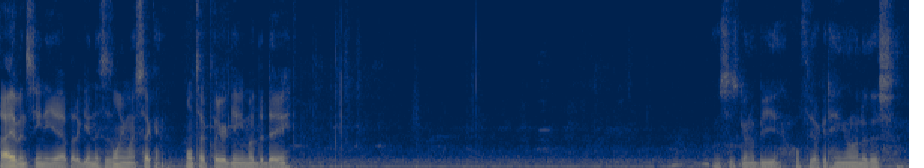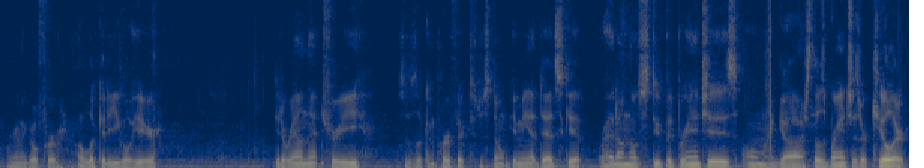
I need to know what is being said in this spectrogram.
I haven't seen it yet, but again, this is only my second multiplayer game of the day. This is going to be, hopefully I could hang on to this. We're going to go for a look at eagle here. Get around that tree. This is looking perfect. Just don't give me a dead skip right on those stupid branches. Oh my gosh, those branches are killer.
